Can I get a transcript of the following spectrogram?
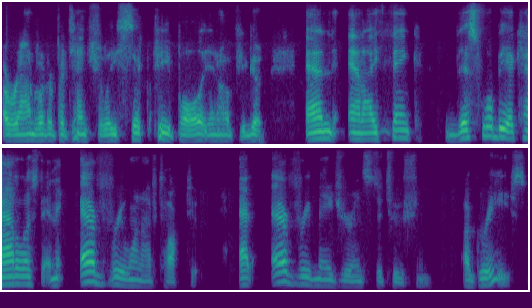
around what are potentially sick people. You know, if you go, and and I think this will be a catalyst. And everyone I've talked to at every major institution agrees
